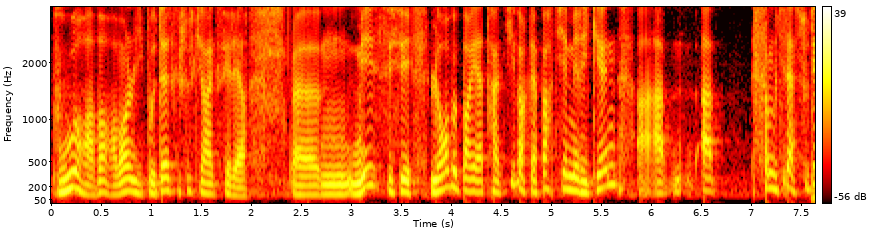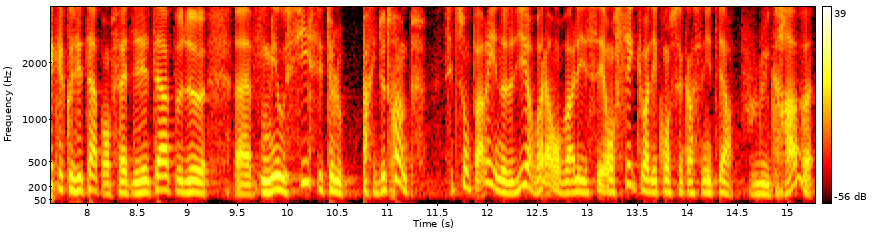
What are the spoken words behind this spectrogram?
pour avoir vraiment l'hypothèse, quelque chose qui réaccélère. Euh, mais l'Europe me paraît attractive, alors que la partie américaine a, a semble-t-il, a sauté quelques étapes, en fait. Les étapes de. Euh, mais aussi, c'était le pari de Trump. C'est de son pari de dire voilà, on va laisser. On sait qu'il y aura des conséquences sanitaires plus graves,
